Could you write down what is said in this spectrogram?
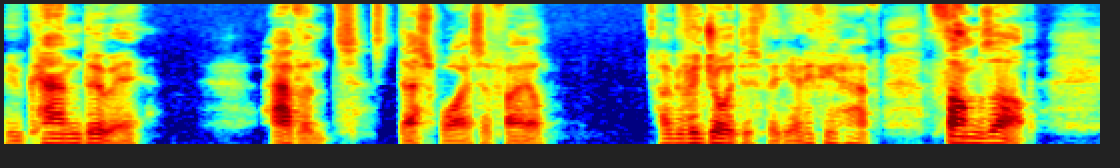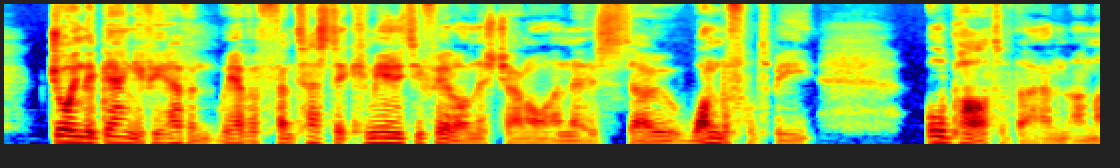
who can do it, haven't. That's why it's a fail. Hope you've enjoyed this video. And if you have, thumbs up. Join the gang if you haven't. We have a fantastic community feel on this channel and it's so wonderful to be all part of that. And, and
